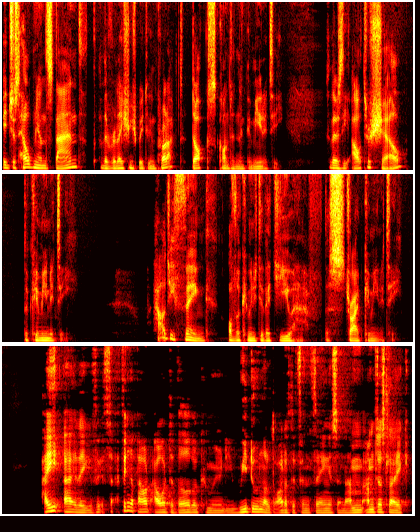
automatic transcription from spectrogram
it just helped me understand the relationship between product, docs, content, and community. So there's the outer shell, the community. How do you think of the community that you have, the Stripe community? I, I like, think about our developer community. We're doing a lot of different things, and I'm I'm just like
